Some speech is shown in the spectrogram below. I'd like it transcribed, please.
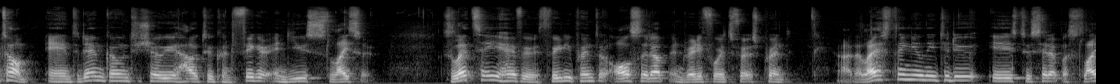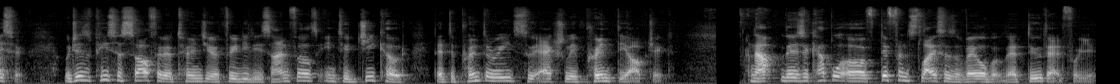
Tom and today I'm going to show you how to configure and use Slic3r. So let's say you have your 3D printer all set up and ready for its first print. Uh, the last thing you'll need to do is to set up a slicer, which is a piece of software that turns your 3D design files into G-code that the printer reads to actually print the object. Now there's a couple of different slicers available that do that for you.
